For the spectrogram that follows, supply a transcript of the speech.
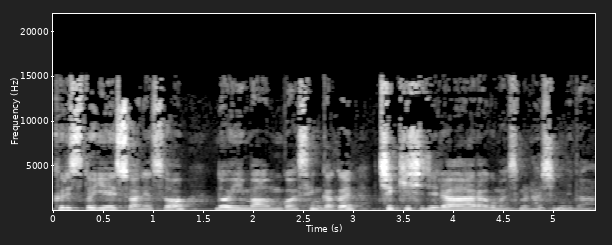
그리스도 예수 안에서 너희 마음과 생각을 지키시리라 라고 말씀을 하십니다.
